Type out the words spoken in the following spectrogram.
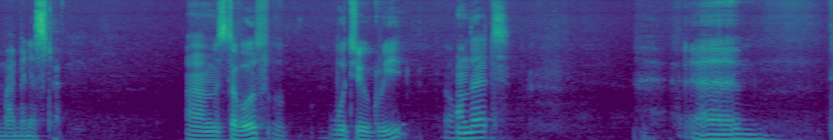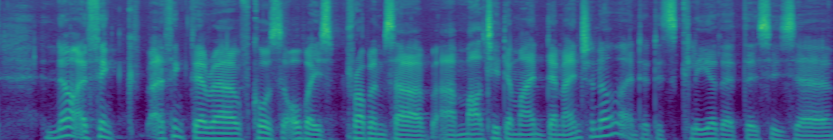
my minister. Mr. Wolf, would you agree on that? Um, no, I think I think there are, of course, always problems are, are multi-dimensional, and it is clear that this is uh,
